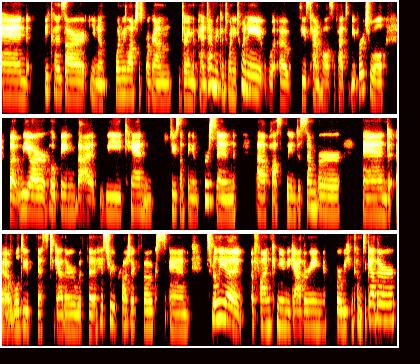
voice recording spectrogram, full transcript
and because our you know when we launched this program during the pandemic in 2020 uh, these town halls have had to be virtual but we are hoping that we can do something in person uh, possibly in december. And uh, we'll do this together with the history project folks. And it's really a, a fun community gathering where we can come together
